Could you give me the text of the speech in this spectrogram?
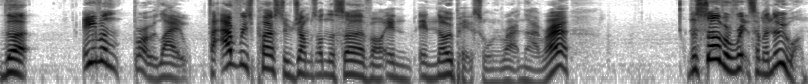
that even bro, like the average person who jumps on the server in in NoPixel right now, right? The server writes them a new one.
